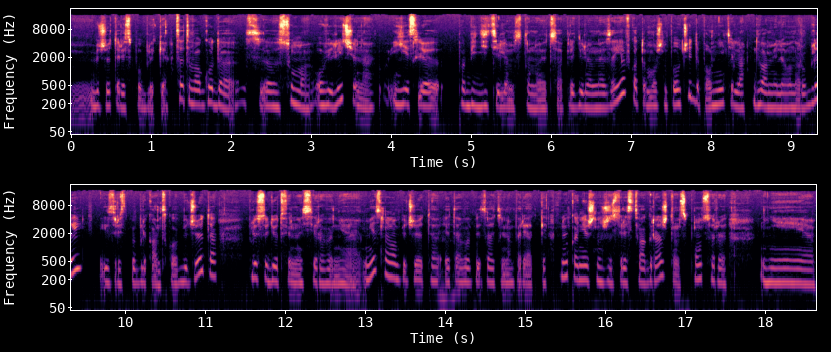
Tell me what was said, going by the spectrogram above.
бюджета республики. С этого года сумма увеличена. Если победителем становится определенная заявка, то можно получить дополнительно 2 миллиона рублей из республиканского бюджета, плюс идет финансирование местного бюджета, это в обязательном порядке. Ну и, конечно же, средства граждан, спонсоры, не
